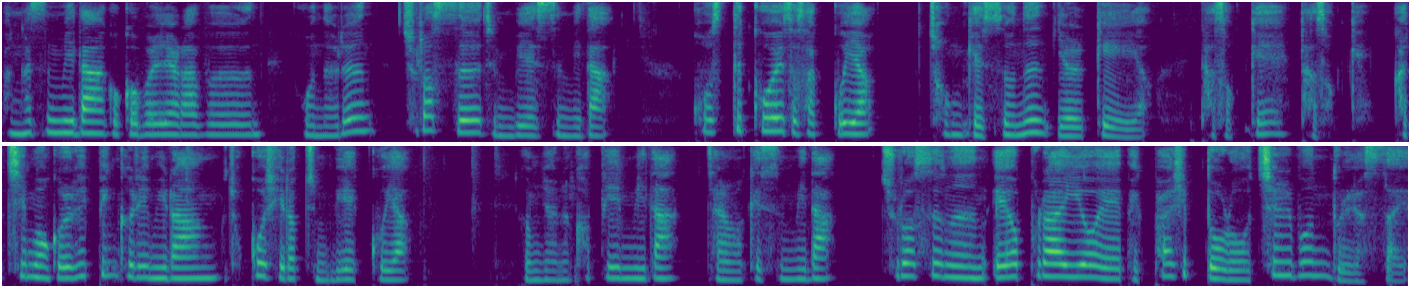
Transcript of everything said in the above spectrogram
반갑습니다. 코코볼 여러분. 오늘은 추러스 준비했습니다. 코스트코에서 샀고요. 총 개수는 10개예요. 5개, 5개. 같이 먹을 휘핑크림이랑 초코 시럽 준비했고요. 음료는 커피입니다. 잘 먹겠습니다. 추러스는 에어프라이어에 180도로 7분 돌렸어요.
